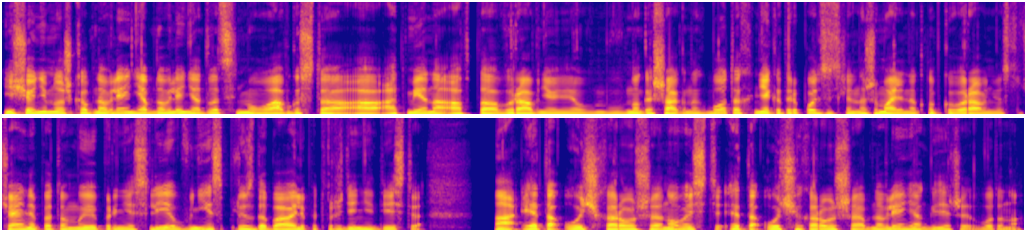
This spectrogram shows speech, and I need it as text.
Еще немножко обновлений. Обновление от 27 августа. А отмена автовыравнивания в многошагных ботах. Некоторые пользователи нажимали на кнопку выравнивания случайно, поэтому мы ее принесли вниз, плюс добавили подтверждение действия. А, это очень хорошая новость, это очень хорошее обновление. Где же? Вот оно.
